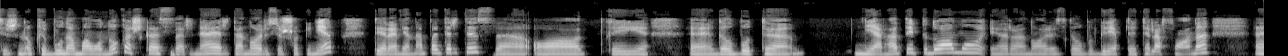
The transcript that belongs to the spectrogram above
tai žinau, kai būna malonu kažkas ar ne ir ten nori iššokinėti, tai yra viena patirtis, o kai e, galbūt nėra taip įdomu ir noris galbūt griebti telefoną, e,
